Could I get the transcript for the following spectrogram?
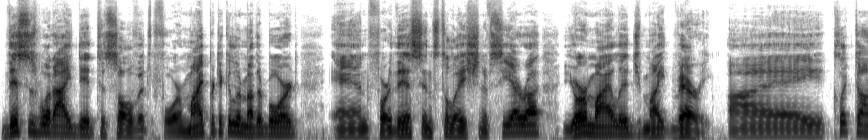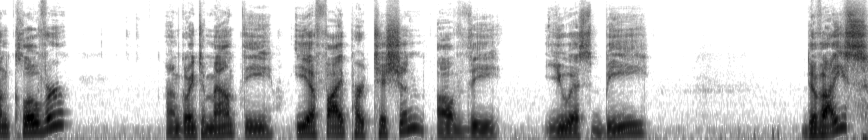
this is what I did to solve it for my particular motherboard and for this installation of Sierra. Your mileage might vary. I clicked on Clover. I'm going to mount the EFI partition of the USB device.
